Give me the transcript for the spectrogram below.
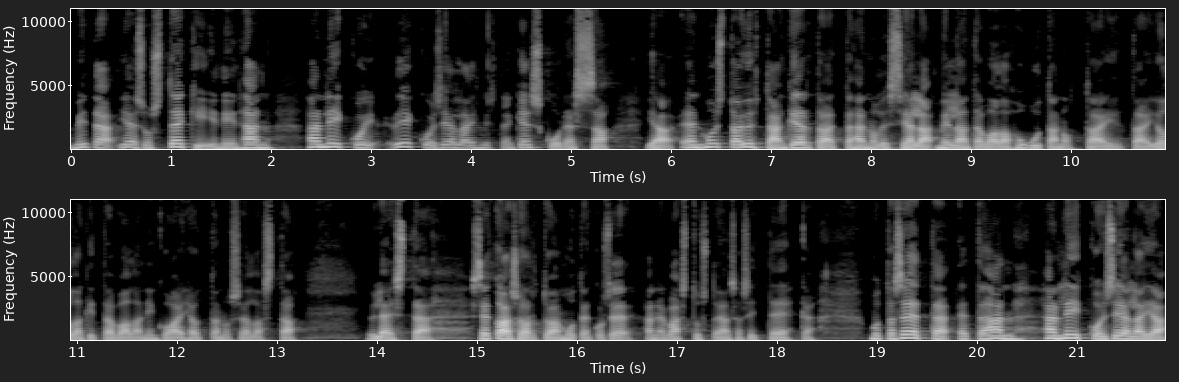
mitä Jeesus teki, niin hän, hän liikkui, liikkui siellä ihmisten keskuudessa. Ja en muista yhtään kertaa, että hän olisi siellä millään tavalla huutanut tai, tai jollakin tavalla niin kuin aiheuttanut sellaista yleistä sekasortoa muuten kuin se hänen vastustajansa sitten ehkä. Mutta se, että, että hän, hän liikkui siellä ja,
